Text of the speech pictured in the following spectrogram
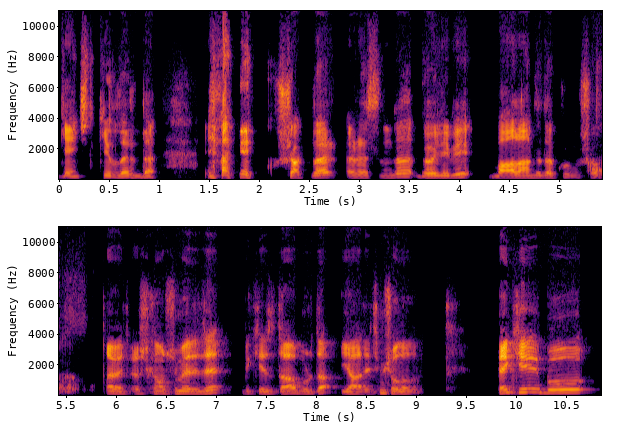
gençlik yıllarında. Yani kuşaklar arasında böyle bir bağlantı da kurmuş oldu. Evet Özkan Sümer'i de bir kez daha burada yad etmiş olalım. Peki bu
